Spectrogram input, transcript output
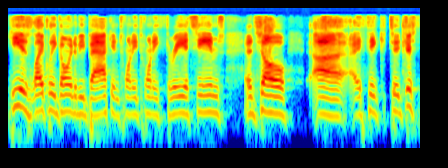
He is likely going to be back in 2023, it seems. And so uh, I think to just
